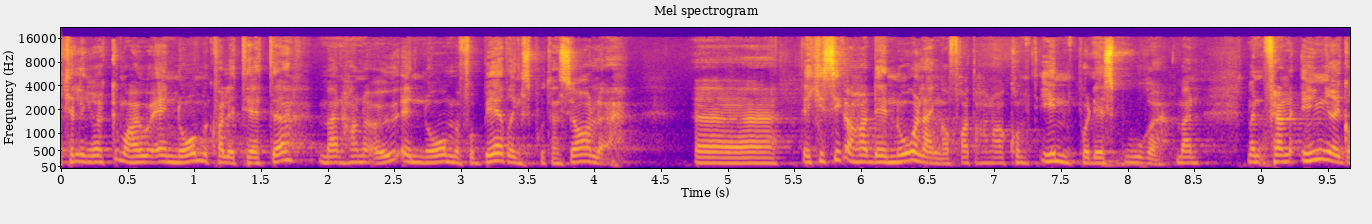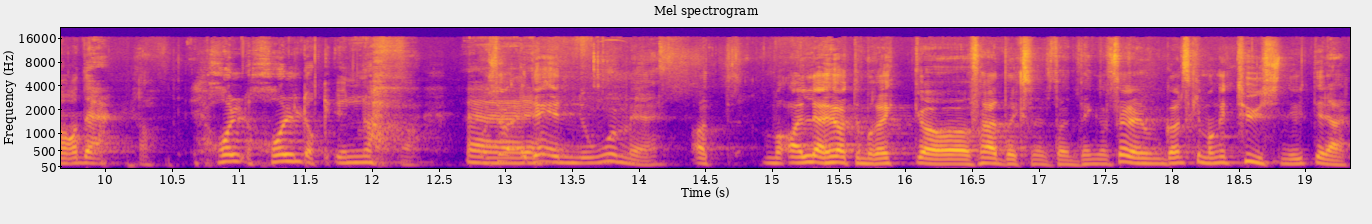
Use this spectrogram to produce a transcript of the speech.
Kjell Inge Røkke må ha jo enorme kvaliteter, men han har òg enorme forbedringspotensial. Eh, det er ikke sikkert han har det nå lenger, for at han har kommet inn på det sporet, men, men for den yngre garde, hold, hold dere unna. Så, Eh, det er noe med at alle har hørt om Røkke og Fredriksen, og sånne ting, og så er det ganske mange tusen ute der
